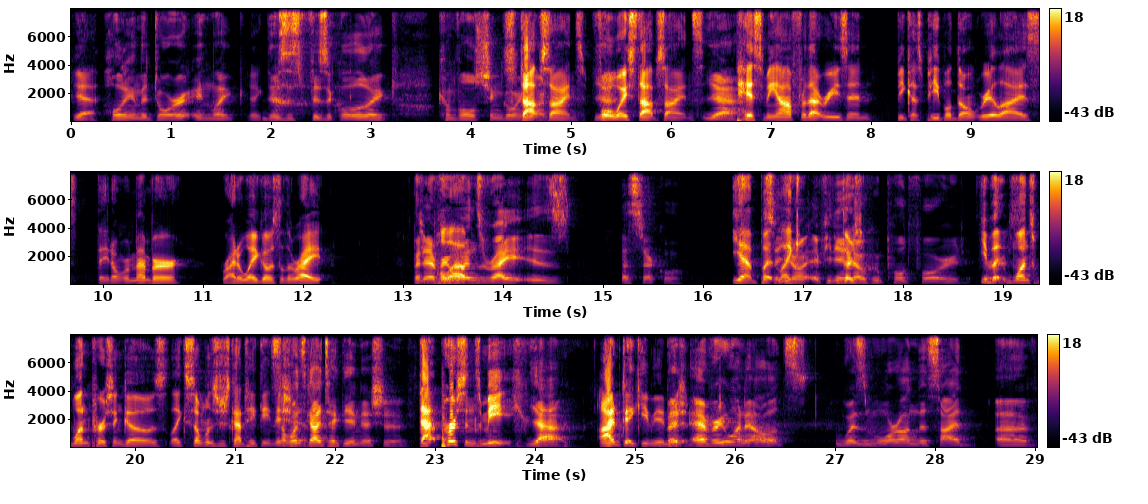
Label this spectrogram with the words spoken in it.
Yeah. holding the door, and like, Like, there's this physical like convulsion going Stop on. signs, Yeah. four way stop signs. Yeah. Piss me off for that reason because people don't realize, they don't remember. Right away goes to the right. But everyone's right is a circle. Yeah, but so like you if you didn't know who pulled forward, yeah, but once one person goes, like someone's just got to take the initiative. someone's got to take the initiative. that person's me. Yeah, I'm taking the initiative. but everyone else was more on the side of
